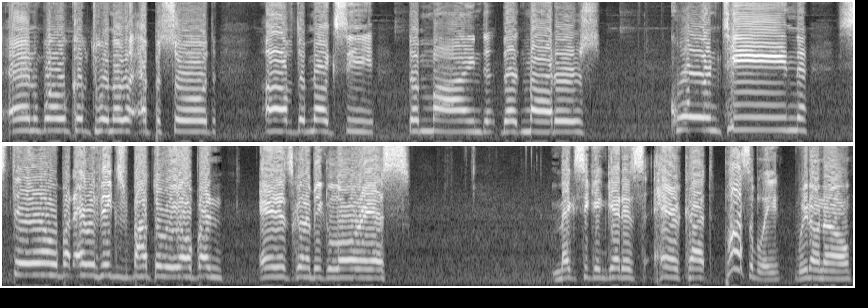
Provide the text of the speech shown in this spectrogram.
and welcome to another episode of the Mexi, the mind that matters. Quarantine still, but everything's about to reopen, and it's gonna be glorious. Mexi can get his haircut, possibly. We don't know,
